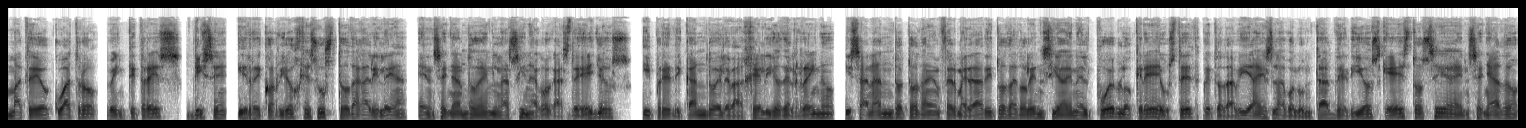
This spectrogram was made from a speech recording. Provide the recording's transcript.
Mateo 4, 23, dice, y recorrió Jesús toda Galilea, enseñando en las sinagogas de ellos, y predicando el Evangelio del reino, y sanando toda enfermedad y toda dolencia en el pueblo. ¿Cree usted que todavía es la voluntad de Dios que esto sea enseñado?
